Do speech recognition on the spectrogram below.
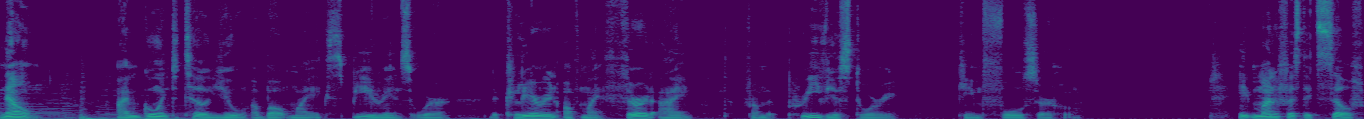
Now, I'm going to tell you about my experience where the clearing of my third eye from the previous story came full circle. It manifests itself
